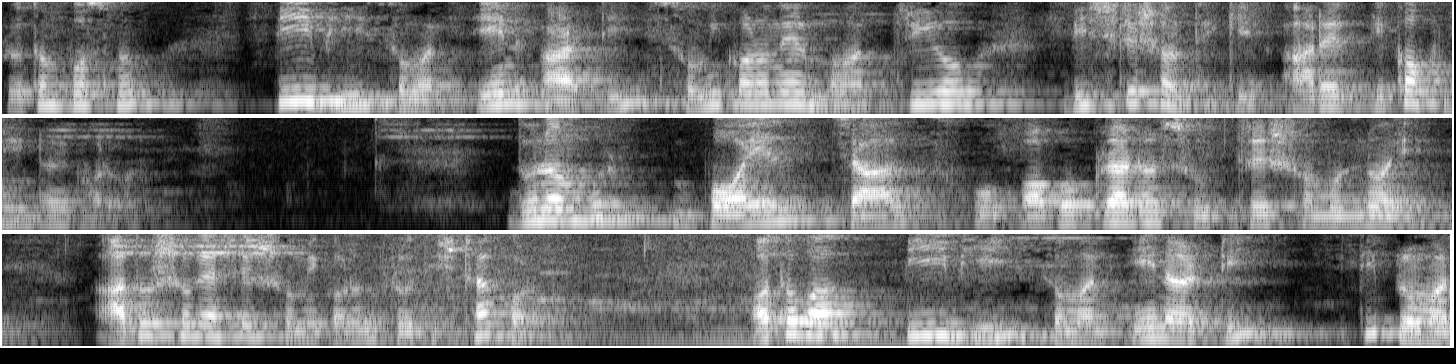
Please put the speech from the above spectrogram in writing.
প্রথম প্রশ্ন পিভি সমান এন টি সমীকরণের মাত্রীয় বিশ্লেষণ থেকে আর এর একক নির্ণয় করো। দু নম্বর, বয়েল, চার্লস ও অবগ্রাডোর সূত্রের সমন্বয়ে আদর্শ গ্যাসের সমীকরণ প্রতিষ্ঠা করো। অথবা পিভি সমান এনআরটি এটি প্রমাণ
